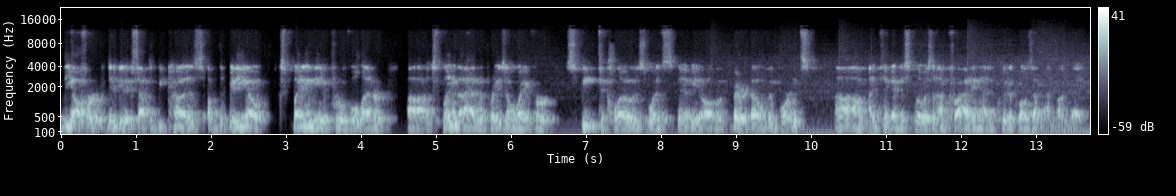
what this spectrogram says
the offer did get accepted because of the video explaining the approval letter, uh, explaining that I had an appraisal waiver. Speed to close was uh, you know, of very of importance. Um, I think I disclosed it on Friday and had it clear to close on that Monday.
